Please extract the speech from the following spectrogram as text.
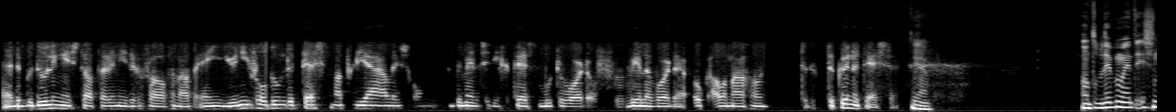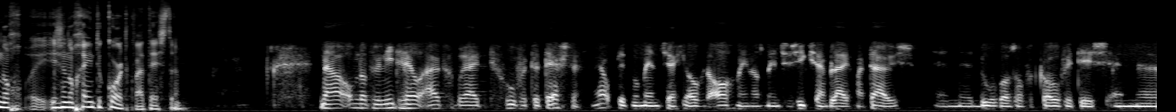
Uh, de bedoeling is dat er in ieder geval vanaf 1 juni voldoende testmateriaal is om de mensen die getest moeten worden of willen worden ook allemaal gewoon te, te kunnen testen. Ja. Want op dit moment is er, nog, is er nog geen tekort qua testen. Nou, omdat we niet heel uitgebreid hoeven te testen. Ja, op dit moment zeg je over het algemeen als mensen ziek zijn, blijf maar thuis. En uh, doe alsof het COVID is en uh,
